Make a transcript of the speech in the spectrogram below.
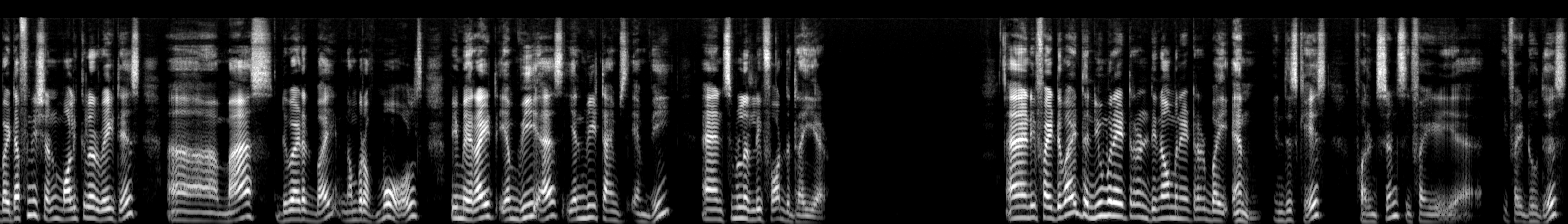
by definition molecular weight is uh, mass divided by number of moles, we may write mv as nv times mv and similarly for the dry air. And if I divide the numerator and denominator by n in this case for instance if I uh, if I do this.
